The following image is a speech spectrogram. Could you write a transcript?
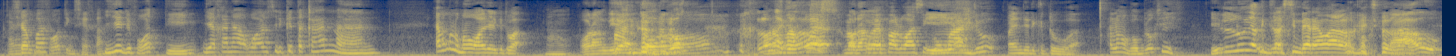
Kan Siapa? di voting setan. Iya di voting, ya karena awal sedikit tekanan. Emang lu mau awal jadi ketua? Mau. Orang dia goblok. Lu Orang enggak waktu, jelas. waktu evaluasi gue Iya. maju pengen jadi ketua. Lu mau goblok sih? Ya, lu yang jelasin dari awal gak jelas. Tahu.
